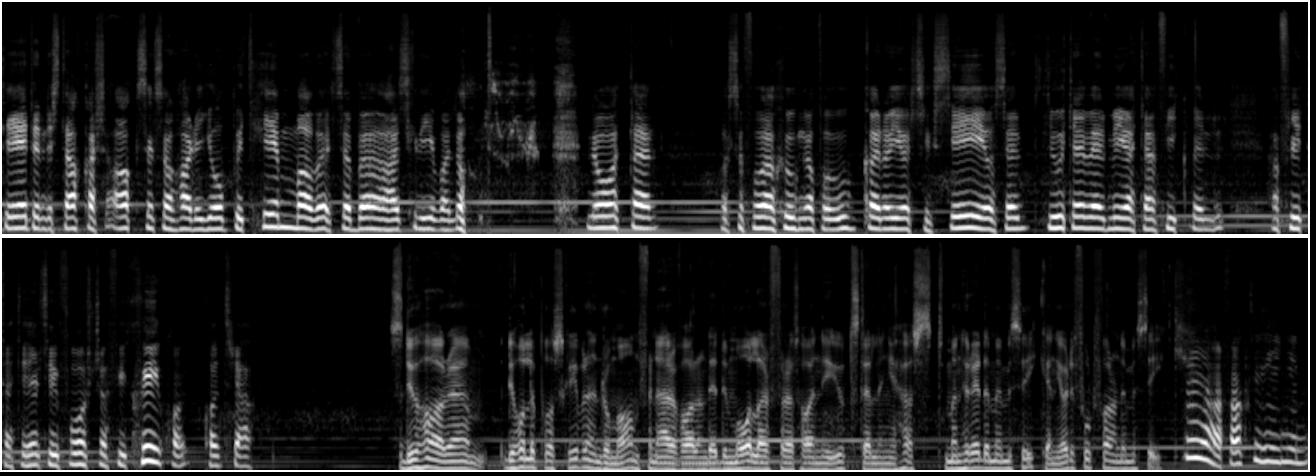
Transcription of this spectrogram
Det är den där stackars Axel som har det jobbigt hemma så börjar han skriva låtar. låtar. Och så får han sjunga på Uggan och göra succé och sen slutar det väl med att han fick väl, han flyttade till Helsingfors och fick skivkontrakt. Så du, har, eh, du håller på att skriva en roman för närvarande, du målar för att ha en ny utställning i höst. Men hur är det med musiken? Gör du fortfarande musik? Jag har faktiskt ingen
